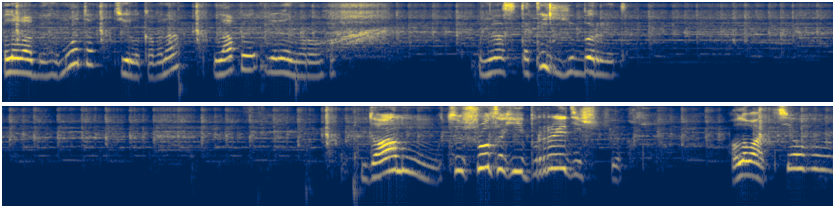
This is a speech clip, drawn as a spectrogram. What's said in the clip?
Голова бегемота, тіло кавана, лапи єдинорога. У нас такий гібрид. Да ну, це що за гібридіще? Голова цього.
